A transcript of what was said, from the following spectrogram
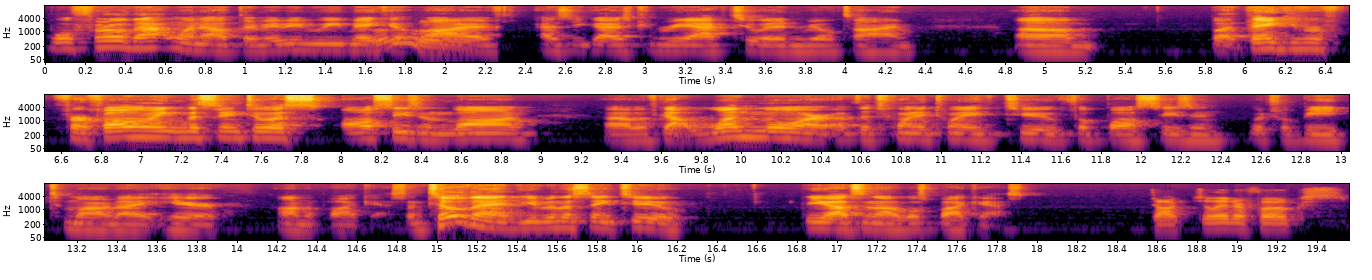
we'll throw that one out there. Maybe we make Ooh. it live as you guys can react to it in real time. Um, but thank you for, for following, listening to us all season long. Uh, we've got one more of the 2022 football season, which will be tomorrow night here on the podcast. Until then, you've been listening to the Autzen Audibles podcast. Talk to you later, folks.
